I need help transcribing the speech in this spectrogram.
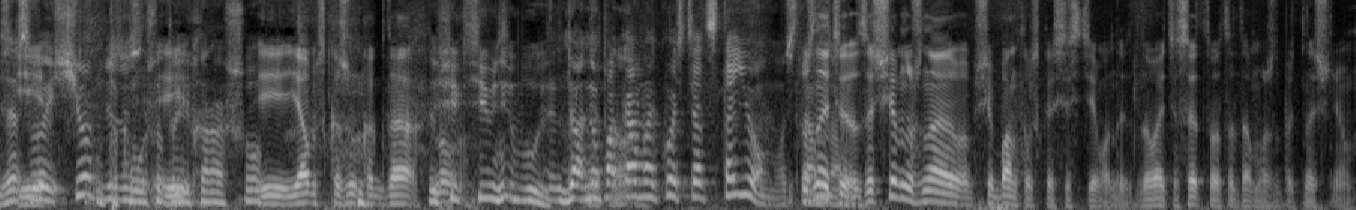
За и, свой счет, ну, Потому что это и хорошо. И я вам скажу, когда... Ну, Эффективнее будет. Да, но пока мы, Костя, отстаем. Вы знаете, зачем нужна вообще банковская система? Давайте с этого тогда, может быть, начнем.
